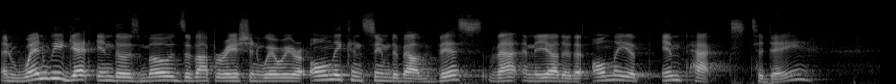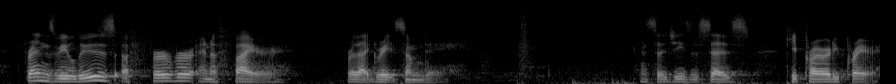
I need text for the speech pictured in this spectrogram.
And when we get in those modes of operation where we are only consumed about this, that, and the other, that only impacts today, friends, we lose a fervor and a fire for that great someday. And so Jesus says, keep priority prayer,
